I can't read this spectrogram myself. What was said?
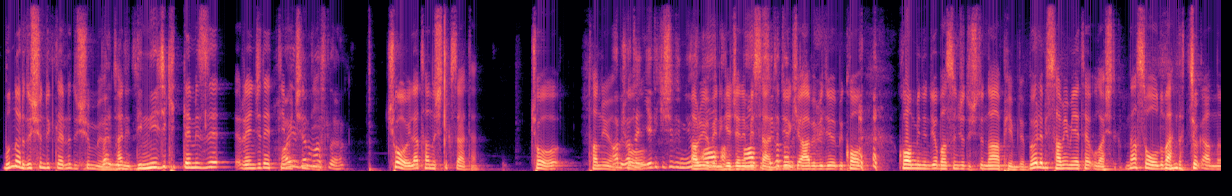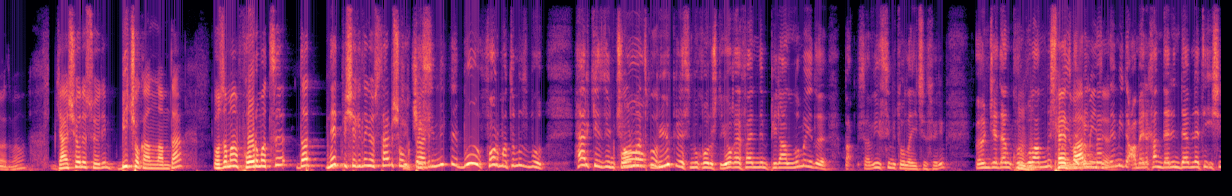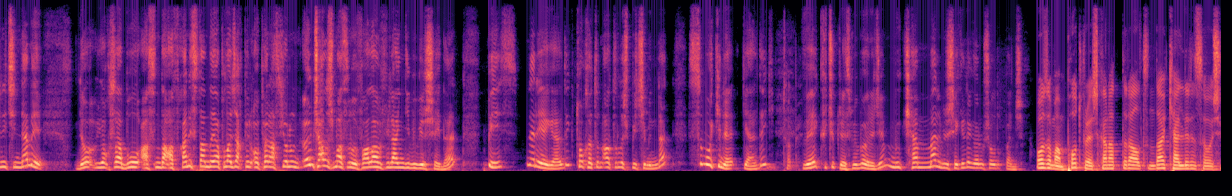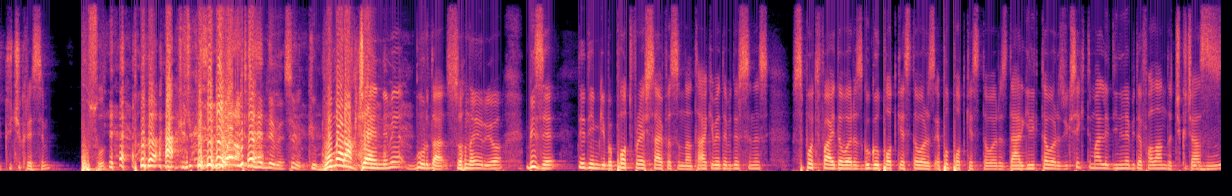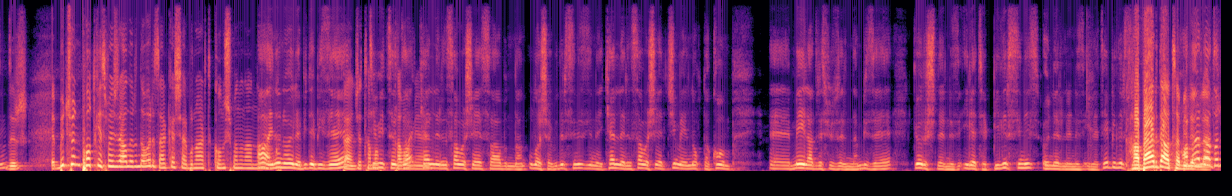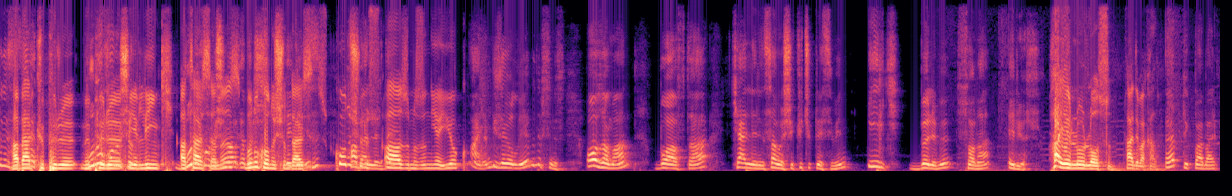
Bunları düşündüklerini düşünmüyorum. Bence de. hani dinleyici kitlemizi rencide ettiğim Hayır için canım değil. asla. Çoğuyla tanıştık zaten. Çoğu tanıyor. Abi Çoğu zaten 7 kişi dinliyor. arıyor Aa, beni gecenin bir saati diyor tanıştık. ki abi bir diyor bir kom, kombinin diyor basıncı düştü ne yapayım diyor. Böyle bir samimiyete ulaştık. Nasıl oldu ben de çok anlamadım ama. Yani şöyle söyleyeyim birçok anlamda o zaman formatı da net bir şekilde göstermiş olduk. Kesinlikle bu formatımız bu. Herkesin Format çok bu. büyük resmi konuştu. Yok efendim planlı mıydı? Bak mesela Will Smith olayı için söyleyeyim. Önceden kurgulanmış Ped mıydı? var bilmem mıydı? ne miydi? Amerikan derin devleti işin içinde mi? Yo- Yoksa bu aslında Afganistan'da yapılacak bir operasyonun ön çalışması mı falan filan gibi bir şeyden. Biz nereye geldik? Tokat'ın atılış biçiminden Smokin'e geldik. Tabii. Ve küçük resmi böylece mükemmel bir şekilde görmüş olduk bence. O zaman Podfresh kanatları altında kellerin savaşı küçük resim pusu. Küçük resim merak cehennemi. Şimdi bu merak cehennemi burada sona eriyor. Bizi dediğim gibi Podfresh sayfasından takip edebilirsiniz. Spotify'da varız, Google Podcast'ta varız, Apple Podcast'ta varız, dergilikte varız. Yüksek ihtimalle dinle bir de falan da çıkacağızdır. Bütün podcast mecralarında varız arkadaşlar. Bunu artık konuşmanın anlamı. yok. Aynen öyle. Bir de bize Bence tamam, Twitter'da tamam yani. Kellerin Savaşı hesabından ulaşabilirsiniz. Yine kellerinsavaşı.gmail.com e, mail adresi üzerinden bize görüşlerinizi iletebilirsiniz. Önerilerinizi iletebilirsiniz. Haber de atabilirler. Haber de atabilirsiniz, Haber evet. küpürü, müpürü konuşun. bir link Bunu konuşun atarsanız arkadaş bunu konuşun dersiniz. Konuşuruz. haberleri de- Ağzımızın yayı yok. Aynen bize yollayabilirsiniz. O zaman bu hafta Kellerin Savaşı Küçük Resim'in ilk bölümü sona eriyor. Hayırlı uğurlu olsun. Hadi bakalım. Öptük bay bay.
